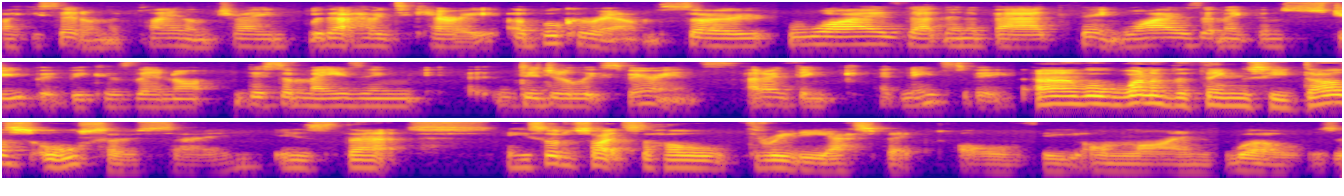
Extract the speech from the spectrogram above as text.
like you said on the plane on the train without having to carry a book around. So why is that then a bad thing? Why does that make them stupid? Because they're not this amazing digital experience i don't think it needs to be Uh, well, one of the things he does also say is that he sort of cites the whole 3D aspect of the online world. Is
